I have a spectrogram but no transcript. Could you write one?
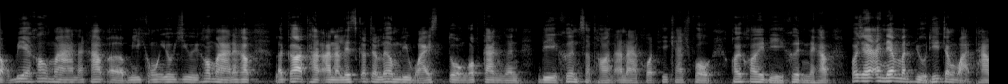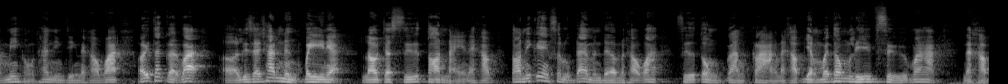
ดอกเบี้ยเข้ามานะครับเออมีคง EQ เข้ามานะครับแล้วก็ทาง analyst ก็จะเริ่ม revise ตัวงบการเงินดีขึ้นสะท้อนอนาคตที่ cash flow ค่อยๆ ดีขึ้นนะครับเพราะฉะนั้นอันนี้มันอยู่ที่จังหวะ timing ของท่านจริงๆนะครับว่าเอ้ยถ้าเกิดว่าเอ่อ recession 1 ปีเนี่ยเราจะซื้อตอนไหนนะครับตอนนี้ก็ยังสรุปได้เหมือนเดิมนะครับว่าซื้อตรงกลางๆนะครับยังไม่ต้องรีบซื้อมากนะครับ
